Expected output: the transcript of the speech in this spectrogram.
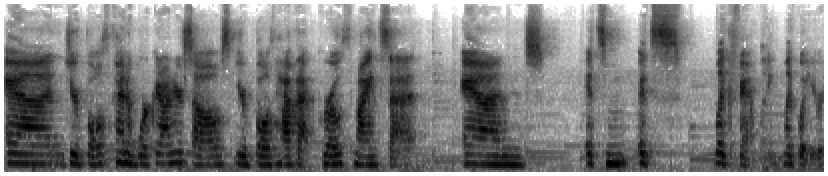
and you're both kind of working on yourselves you both have that growth mindset and it's it's like family like what you were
